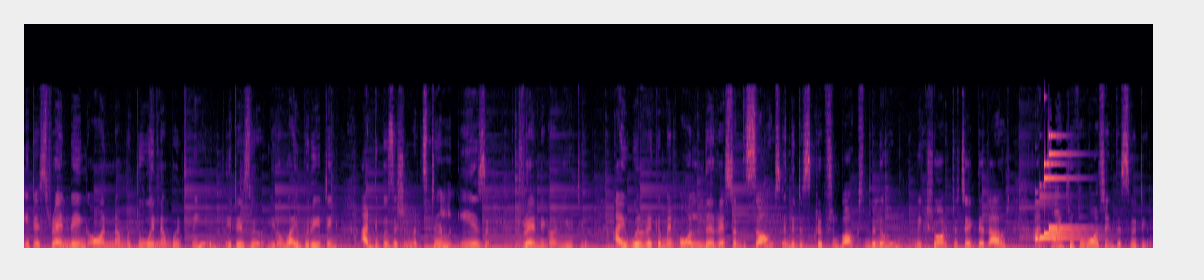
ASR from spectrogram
It is trending on number 2 and number 3. It is, uh, you know, vibrating at the position but still is trending on YouTube. I will recommend all the rest of the songs in the description box below. Make sure to check that out. And thank you for watching this video.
